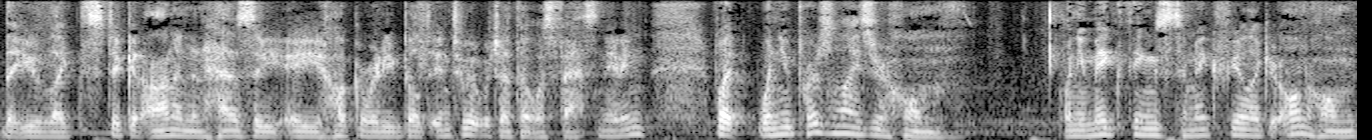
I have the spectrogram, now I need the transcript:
that you like stick it on and it has a, a hook already built into it which i thought was fascinating. But when you personalize your home when you make things to make feel like your own home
